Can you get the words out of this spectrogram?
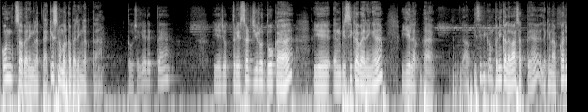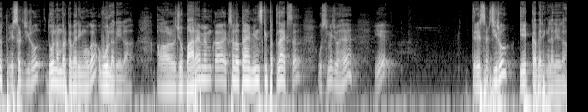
कौन सा बैरिंग लगता है, किस नंबर का बैरिंग लगता है? तो चलिए देखते हैं। ये जो तिरसठ ज़ीरो दो का है, ये एनबीसी का बैरिंग है, ये लगता है। आप किसी भी कंपनी का लगा सकते हैं, लेकिन आपका जो तिरसठ ज़ीरो दो नंबर का बैरिंग होगा, वो लगेगा। और जो बारह एम का एक्सल होता है मीन्स कि पतला एक्सल उसमें जो है, ये तिरसठ ज़ीरो एक का बैरिंग लगेगा।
